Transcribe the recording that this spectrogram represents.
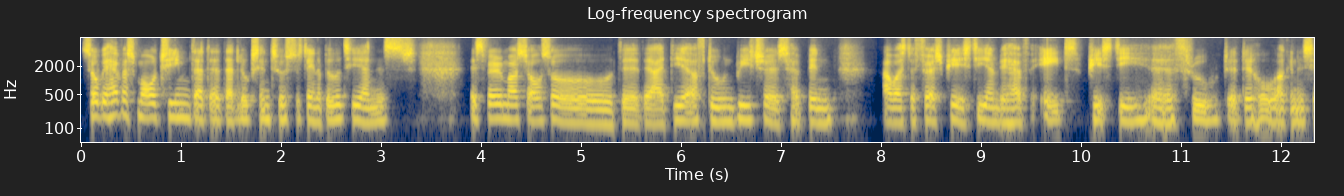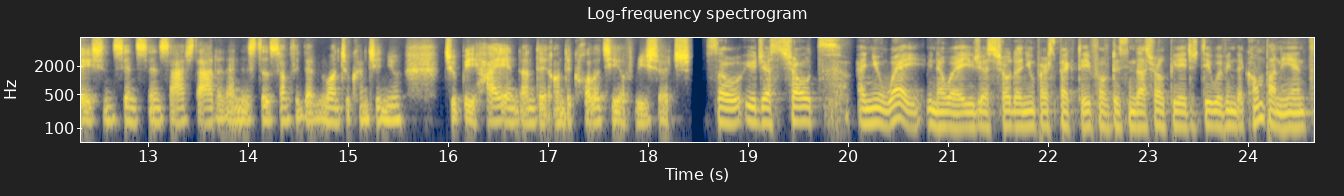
So we have a small team that that looks into sustainability, and it's it's very much also the the idea of doing research have been I was the first PhD, and we have eight PhD uh, through the, the, whole organization since since I started, and it's still something that we want to continue to be high end on the on the quality of research. So you just showed a new way, in a way. You just showed a new perspective of this industrial PhD within the company, and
